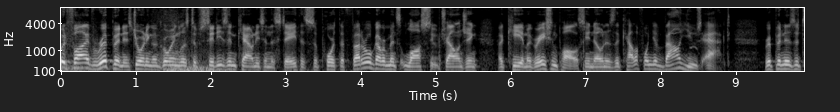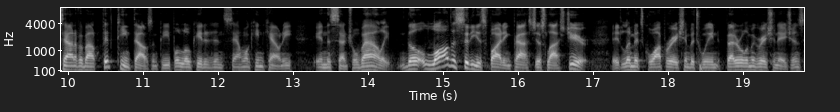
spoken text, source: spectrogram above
at 5, Ripon is joining a growing list of cities and counties in the state that support the federal government's lawsuit challenging a key immigration policy known as the California Values Act. Ripon is a town of about 15,000 people located in San Joaquin County in the Central Valley. The law the city is fighting passed just last year. It limits cooperation between federal immigration agents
